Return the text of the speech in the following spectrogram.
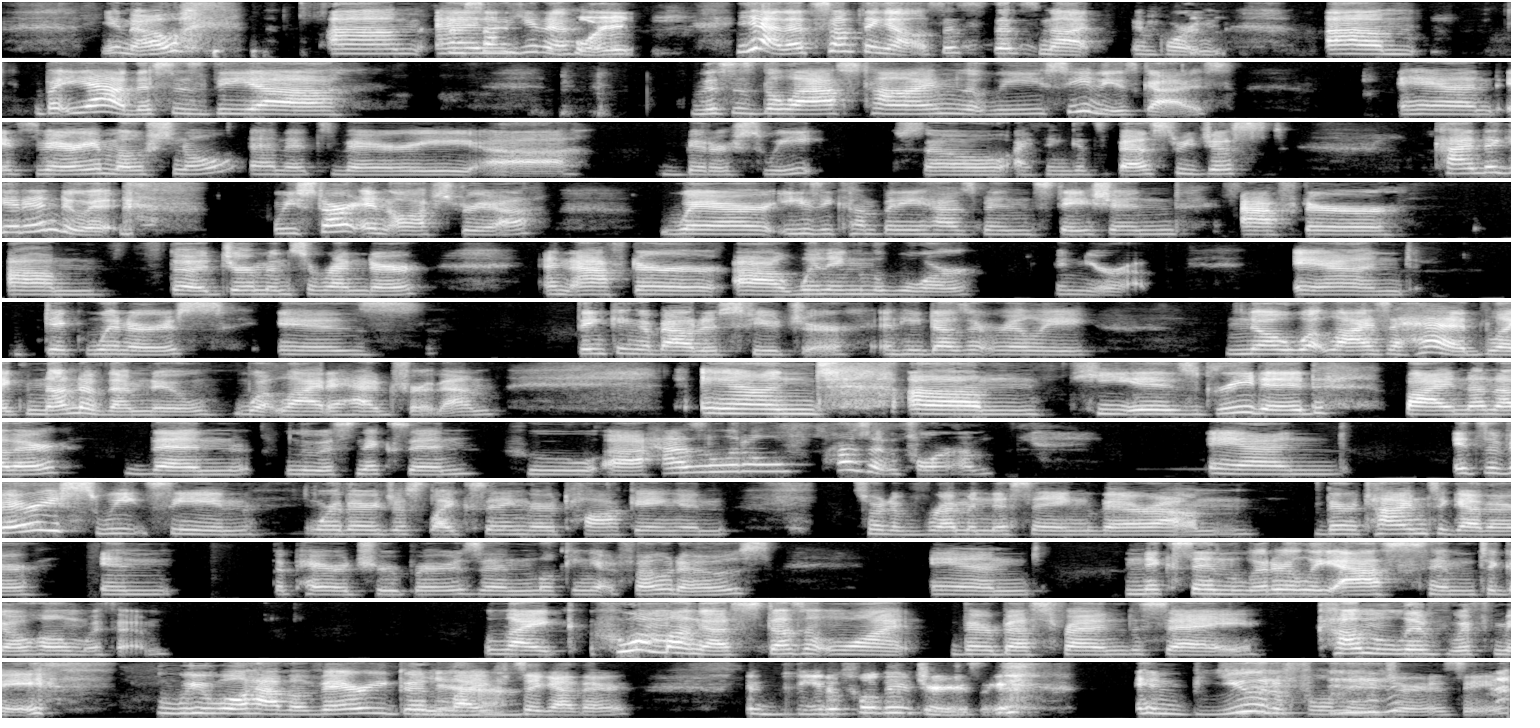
you know, um, and you know, point. yeah, that's something else. That's that's not important. Um, but yeah, this is the uh, this is the last time that we see these guys and it's very emotional and it's very uh, bittersweet. So I think it's best we just kind of get into it. we start in Austria, where Easy Company has been stationed after um, the German surrender and after uh, winning the war in Europe. And Dick Winters is thinking about his future, and he doesn't really know what lies ahead. Like none of them knew what lied ahead for them. And um, he is greeted by none other than Lewis Nixon, who uh, has a little present for him. And it's a very sweet scene where they're just like sitting there talking and sort of reminiscing their um their time together in the paratroopers and looking at photos and Nixon literally asks him to go home with him. Like, who among us doesn't want their best friend to say, Come live with me? we will have a very good yeah. life together. In beautiful New Jersey. In beautiful New Jersey.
